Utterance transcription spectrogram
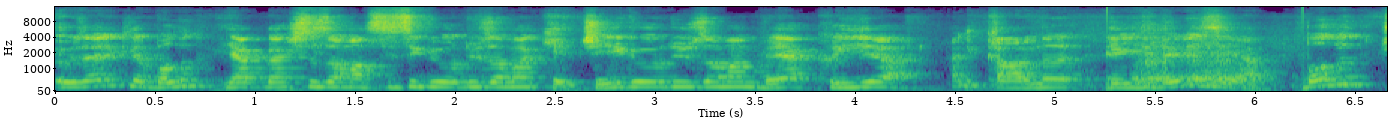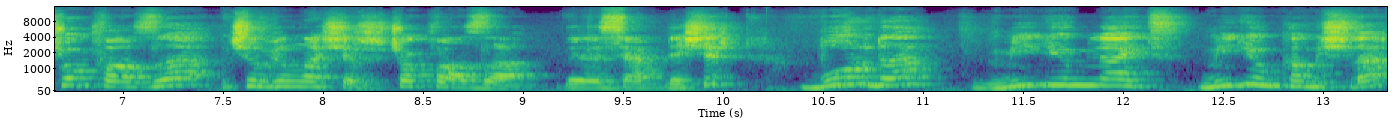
Özellikle balık yaklaştığı zaman, sizi gördüğü zaman, kepçeyi gördüğü zaman veya kıyıya hani karnı değdi deriz ya. Balık çok fazla çılgınlaşır. Çok fazla e, sertleşir. Burada medium light, medium kamışlar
